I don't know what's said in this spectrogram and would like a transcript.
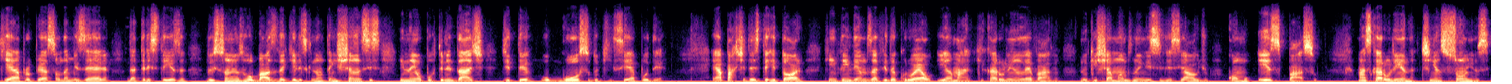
que é a apropriação da miséria, da tristeza, dos sonhos roubados daqueles que não têm chances e nem oportunidade de ter o gosto do que se é poder. É a partir desse território que entendemos a vida cruel e amarga que Carolina levava, no que chamamos no início desse áudio como espaço. Mas Carolina tinha sonhos,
